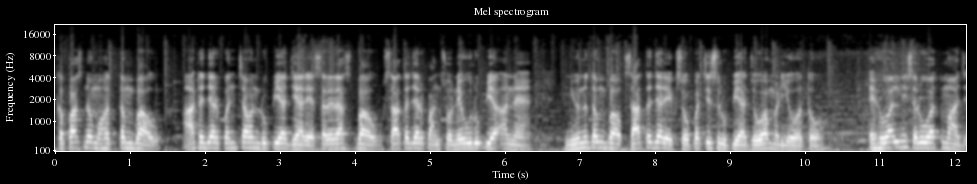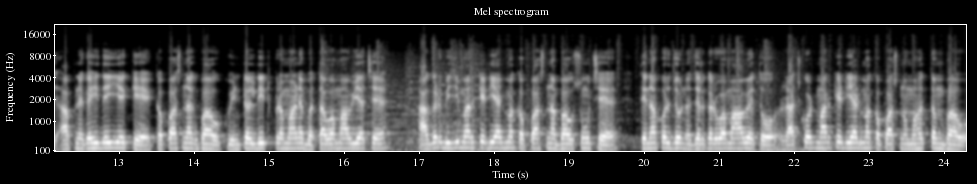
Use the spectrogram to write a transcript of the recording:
કપાસનો મહત્તમ ભાવ આઠ હજાર પંચાવન રૂપિયા જ્યારે સરેરાશ ભાવ સાત હજાર પાંચસો નેવું રૂપિયા અને ન્યૂનતમ ભાવ સાત હજાર એકસો પચીસ રૂપિયા જોવા મળ્યો હતો. અહેવાલની શરૂઆતમાં જ આપને કહી દઈએ કે કપાસના ભાવ ક્વિન્ટલ દીઠ પ્રમાણે બતાવવામાં આવ્યા છે. આગળ બીજી માર્કેટ યાર્ડમાં કપાસના ભાવ શું છે તેના પર જો નજર કરવામાં આવે તો રાજકોટ માર્કેટ યાર્ડમાં કપાસનો મહત્તમ ભાવ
